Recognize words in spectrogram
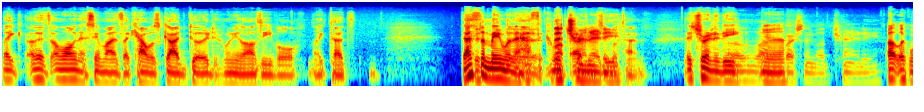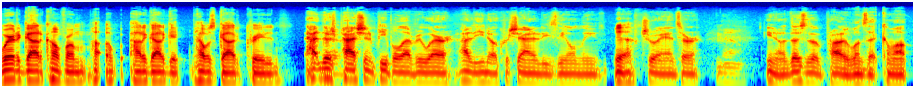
like that's along that same lines. Like how is God good when He allows evil? Like that's that's the, The- main one that has to come the up every Trinity. single time. The Trinity. A lot Yeah. of questions about the Trinity. Uh, like where did God come from? How, how did God get? How was God created? How- There's passionate people everywhere. How do you know Christianity is the only Yeah. true answer? Yeah. You know, those are the probably ones that come up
